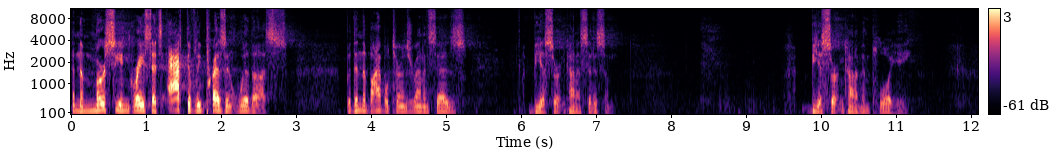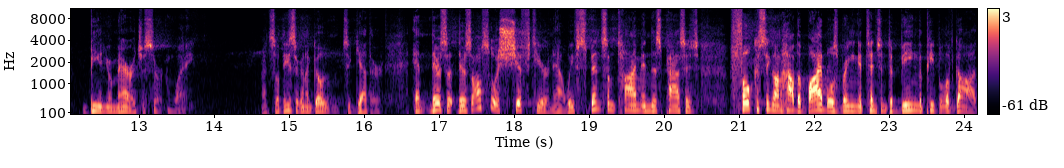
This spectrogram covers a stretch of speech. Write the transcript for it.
and the mercy and grace that's actively present with us. But then the Bible turns around and says, be a certain kind of citizen, be a certain kind of employee, be in your marriage a certain way. And so these are going to go together. And there's, a, there's also a shift here now. We've spent some time in this passage focusing on how the Bible is bringing attention to being the people of God.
